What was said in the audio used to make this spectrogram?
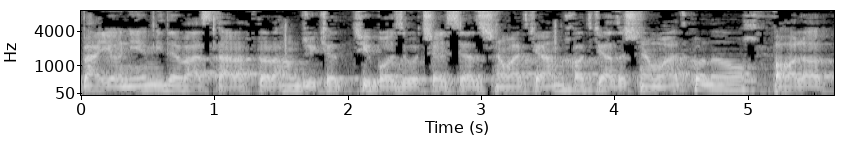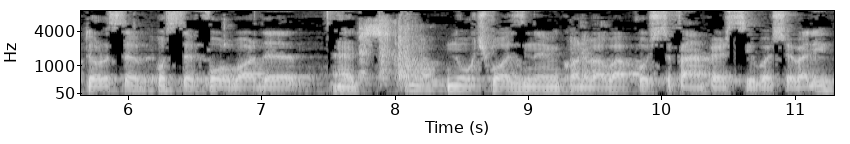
بیانیه میده و از طرفدارا همونجوری که توی بازی با چلسی ازش حمایت کردن می‌خواد که ازش حمایت کنه و حالا درست پست فوروارد نوک بازی نمی‌کنه و با پشت فن پرسی باشه. ولی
